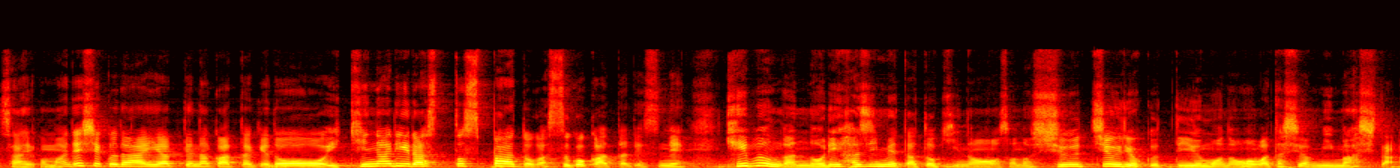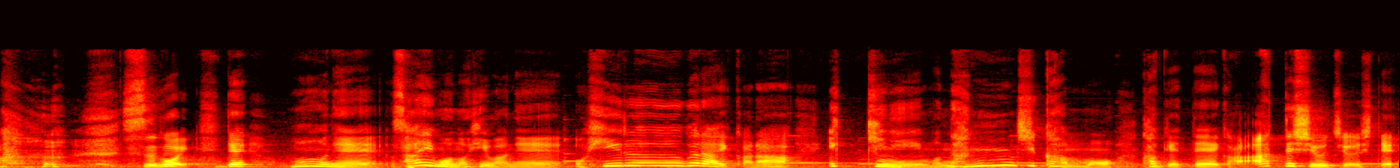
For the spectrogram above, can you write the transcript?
最後まで宿題やってなかったけどいきなりラストスパートがすごかったですね。気分が乗り始めた時のその集中力っていうものを私は見ました。すごい。でもうね最後の日はねお昼ぐらいから一気にもう何時間もかけてガーって集中して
